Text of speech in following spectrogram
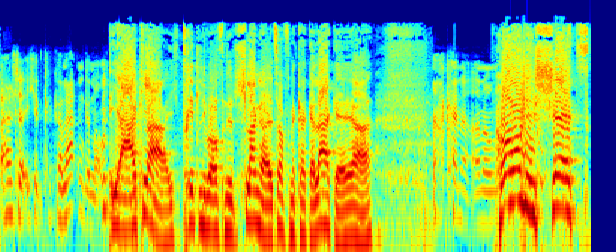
Alter, ich hätte Kakerlaken genommen. Ja, klar, ich tritt lieber auf eine Schlange als auf eine Kakerlake, ja. Ach, keine Ahnung. Holy shit!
